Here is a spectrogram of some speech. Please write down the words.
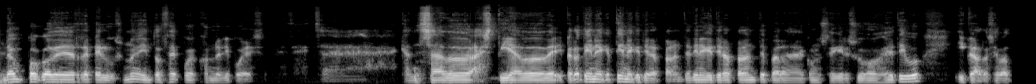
da un poco de repelús, ¿no? Y entonces, pues Corneli, pues, está cansado, hastiado, pero tiene, tiene que tirar para adelante, tiene que tirar para adelante para conseguir sus objetivos y claro, se va, a,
